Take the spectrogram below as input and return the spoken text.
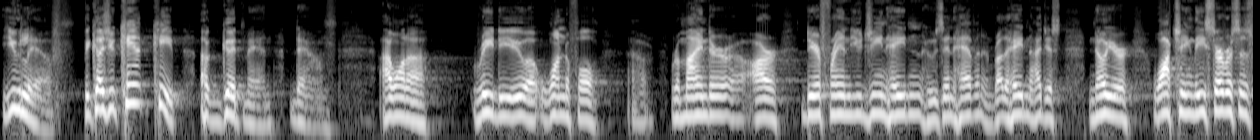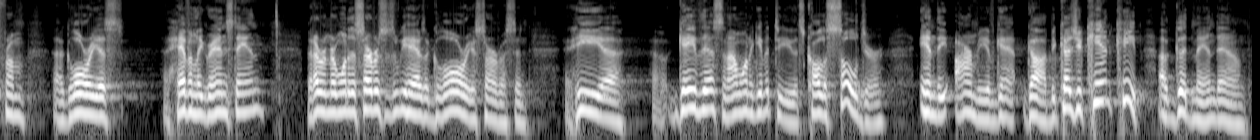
you live, because you can't keep a good man down. I want to read to you a wonderful uh, reminder. Uh, our dear friend Eugene Hayden, who's in heaven, and Brother Hayden, I just know you're watching these services from a glorious heavenly grandstand. But I remember one of the services we had was a glorious service, and he uh, uh, gave this, and I want to give it to you. It's called A Soldier in the Army of God because you can't keep a good man down.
